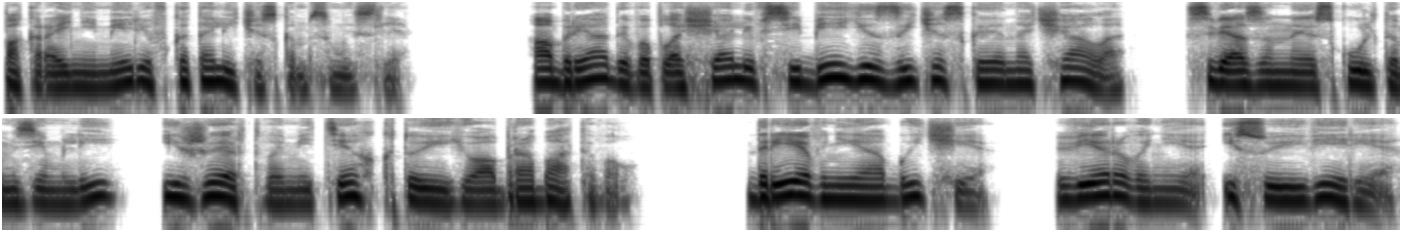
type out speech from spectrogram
по крайней мере, в католическом смысле. Обряды воплощали в себе языческое начало, связанное с культом земли и жертвами тех, кто ее обрабатывал. Древние обычаи, верования и суеверия,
